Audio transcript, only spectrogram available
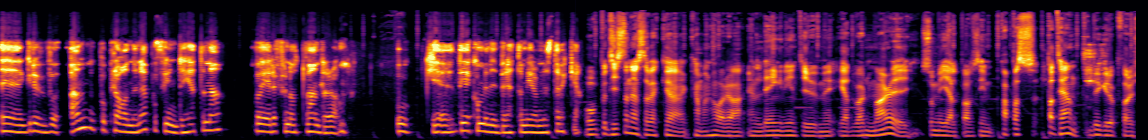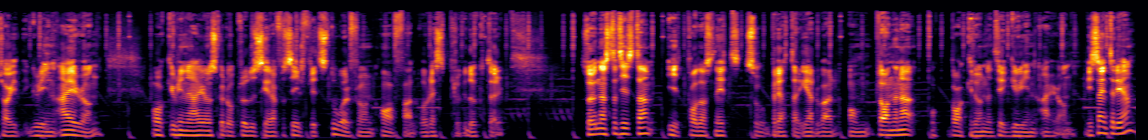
eh, gruvan, på planerna, på fyndigheterna. Vad är det för något det handlar om? Och eh, det kommer vi berätta mer om nästa vecka. Och på tisdag nästa vecka kan man höra en längre intervju med Edward Murray som med hjälp av sin pappas patent bygger upp företaget Green Iron. Och Green Iron ska då producera fossilfritt stål från avfall och restprodukter. Så nästa tisdag i ett poddavsnitt så berättar Edvard om planerna och bakgrunden till Green Iron. Missa inte det.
